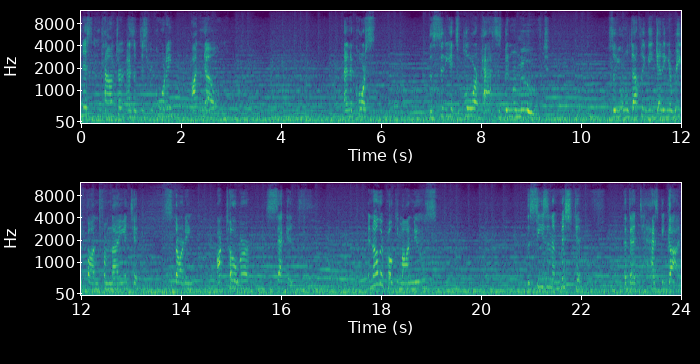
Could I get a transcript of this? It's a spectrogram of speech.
this encounter as of this recording, unknown. And of course, the City Explorer Pass has been removed. So you will definitely be getting a refund from Niantic starting October 2nd. In other Pokemon news, the Season of Mischief event has begun.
